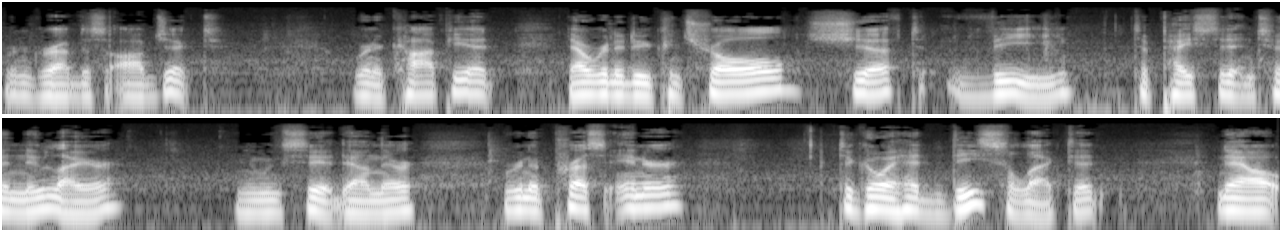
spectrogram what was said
We're going to grab this object. We're going to copy it. Now we're going to do Control Shift V to paste it into a new layer. And we can see it down there. We're going to press Enter to go ahead and deselect it. Now,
